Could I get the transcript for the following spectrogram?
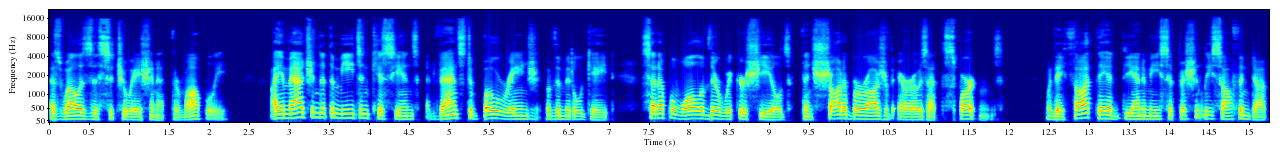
as well as the situation at Thermopylae. I imagine that the Medes and Kissians advanced to bow range of the middle gate, set up a wall of their wicker shields, then shot a barrage of arrows at the Spartans. When they thought they had the enemy sufficiently softened up,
